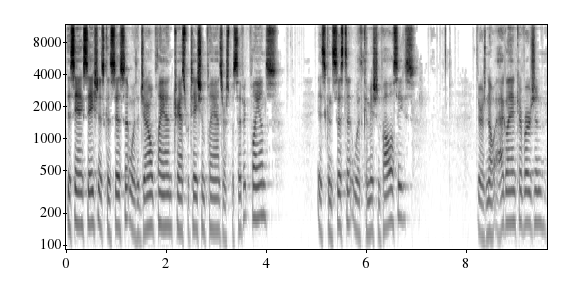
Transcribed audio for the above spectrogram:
This annexation is consistent with the general plan, transportation plans, or specific plans. It's consistent with commission policies. There is no ag land conversion.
